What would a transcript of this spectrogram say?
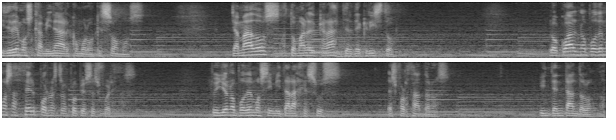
Y debemos caminar como lo que somos, llamados a tomar el carácter de Cristo, lo cual no podemos hacer por nuestros propios esfuerzos. Tú y yo no podemos imitar a Jesús esforzándonos, intentándolo, no.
